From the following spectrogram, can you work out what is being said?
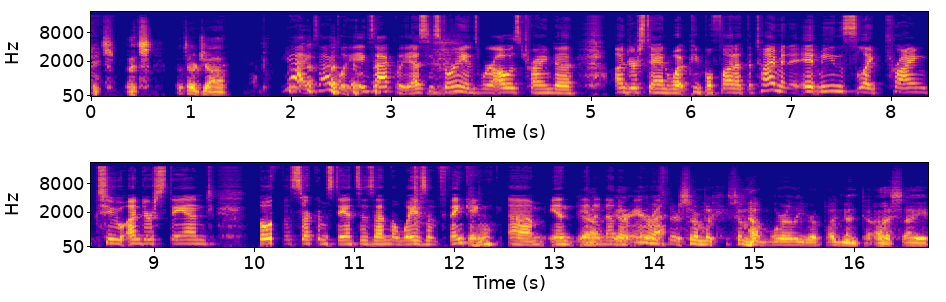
it's that's that's our job yeah, exactly, exactly. As historians, we're always trying to understand what people thought at the time, and it means like trying to understand both the circumstances and the ways of thinking um, in yeah, in another yeah, era. They're some, somehow morally repugnant to us, I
